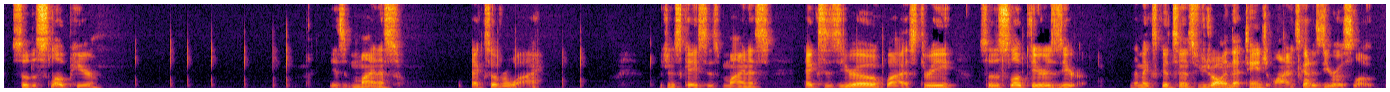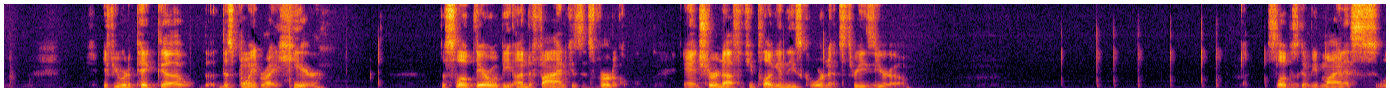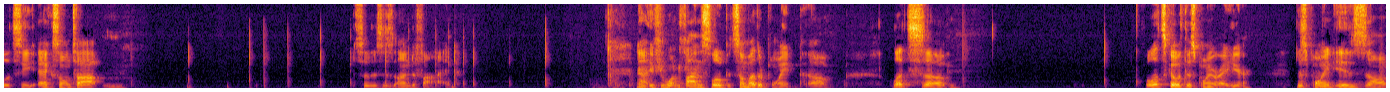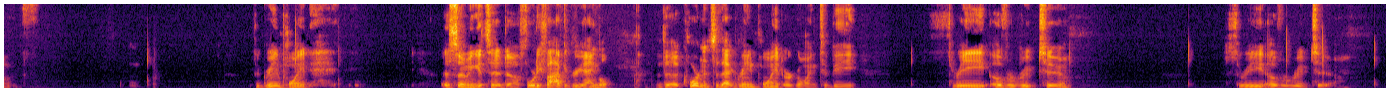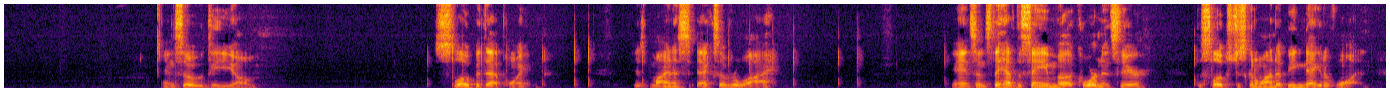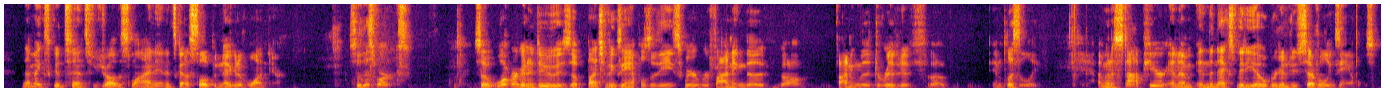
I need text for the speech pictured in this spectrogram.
So the slope here is minus x over y, which in this case is minus x is 0, y is 3. So the slope there is 0. That makes good sense. If you're drawing that tangent line, it's got a 0 slope. If you were to pick uh, this point right here, the slope there would be undefined because it's vertical. And sure enough, if you plug in these coordinates, 3, 0, slope is going to be minus, let's see, x on top. So this is undefined. Now, if you want to find the slope at some other point, um, let's uh, well, let's go with this point right here. This point is um, the green point, assuming it's at a 45 degree angle, the coordinates of that green point are going to be 3 over root 2, 3 over root 2. And so the um, slope at that point is minus x over y. And since they have the same uh, coordinates there, the slope's just going to wind up being negative 1. That makes good sense. If you draw this line in, it's got a slope of negative 1 there. So this works. So what we're going to do is a bunch of examples of these where we're finding the uh, finding the derivative uh, implicitly. I'm going to stop here, and um, in the next video, we're going to do several examples.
